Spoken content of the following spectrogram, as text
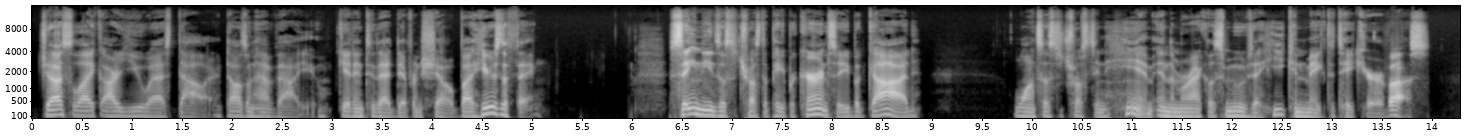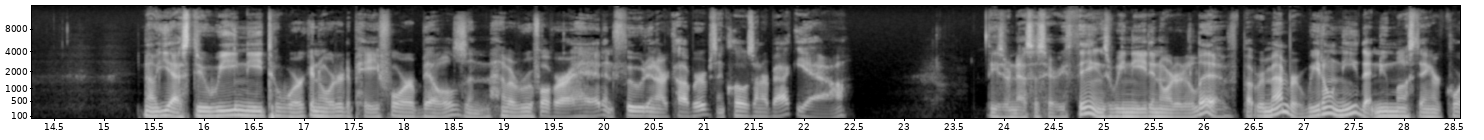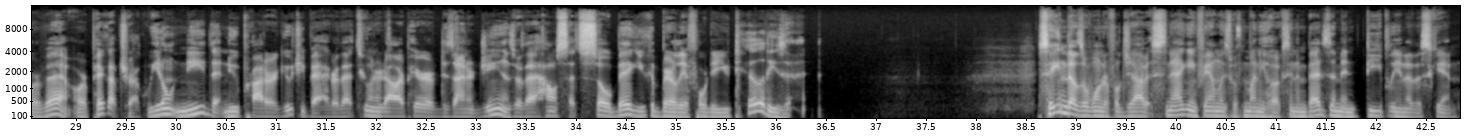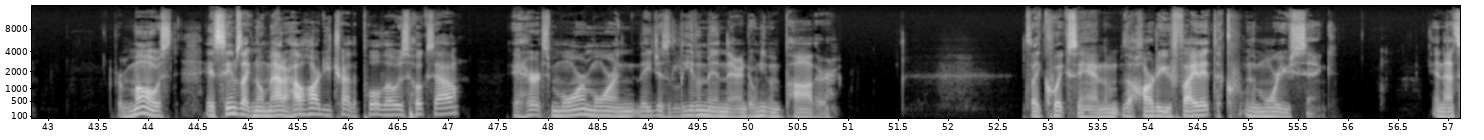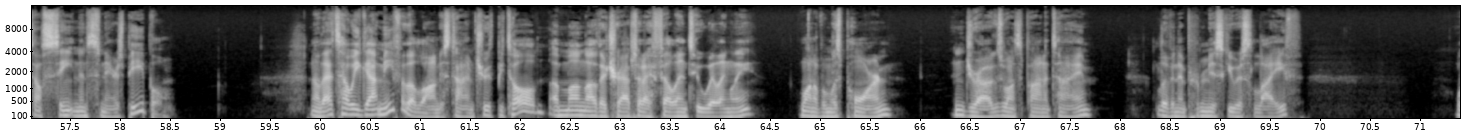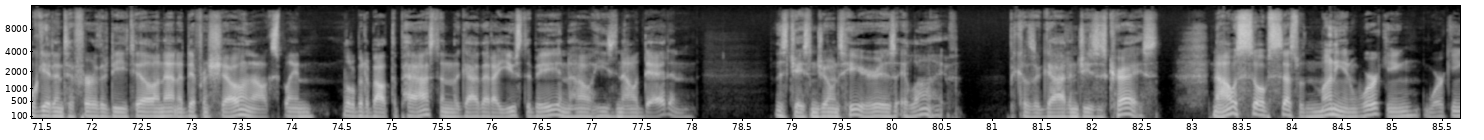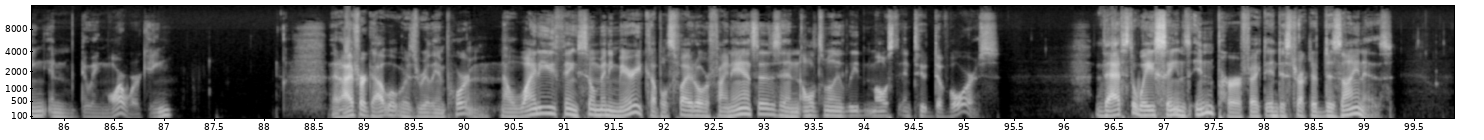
Just like our US dollar doesn't have value. Get into that different show. But here's the thing Satan needs us to trust the paper currency, but God wants us to trust in Him in the miraculous moves that He can make to take care of us. Now, yes, do we need to work in order to pay for our bills and have a roof over our head and food in our cupboards and clothes on our back? Yeah. These are necessary things we need in order to live. But remember, we don't need that new Mustang or Corvette or pickup truck. We don't need that new Prada or Gucci bag or that $200 pair of designer jeans or that house that's so big you could barely afford the utilities in it. Satan does a wonderful job at snagging families with money hooks and embeds them in deeply into the skin. For most, it seems like no matter how hard you try to pull those hooks out, it hurts more and more, and they just leave them in there and don't even bother. It's like quicksand. The harder you fight it, the, the more you sink. And that's how Satan ensnares people. Now, that's how he got me for the longest time, truth be told, among other traps that I fell into willingly. One of them was porn and drugs once upon a time living a promiscuous life. We'll get into further detail on that in a different show, and I'll explain a little bit about the past and the guy that I used to be and how he's now dead. And this Jason Jones here is alive because of God and Jesus Christ. Now, I was so obsessed with money and working, working and doing more working, that I forgot what was really important. Now, why do you think so many married couples fight over finances and ultimately lead most into divorce? That's the way Satan's imperfect and destructive design is.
